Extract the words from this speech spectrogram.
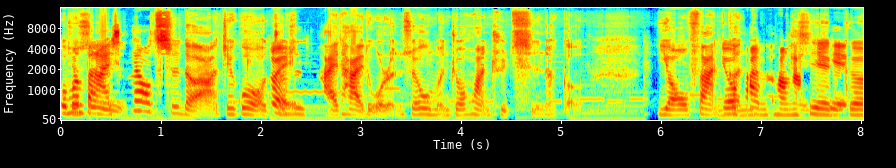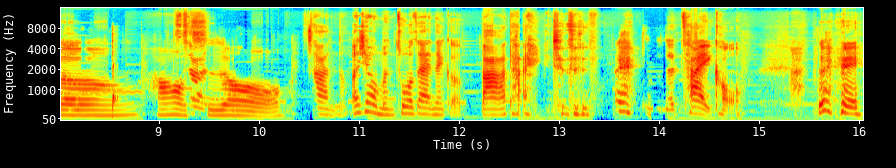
我们本来是要吃的啊，结果就是排太多人，所以我们就换去吃那个油饭，油饭螃蟹羹，好好吃哦，赞哦！而且我们坐在那个吧台，就是 我们的菜口，对。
